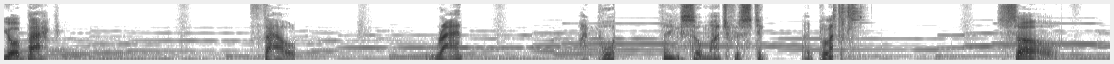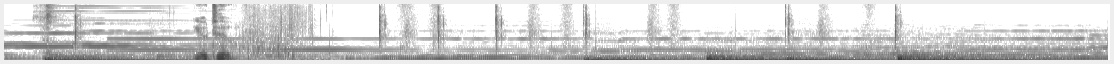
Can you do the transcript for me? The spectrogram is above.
You're, back. Foul. Rat? My boy, thanks so much for stick. I plan. So. You too.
